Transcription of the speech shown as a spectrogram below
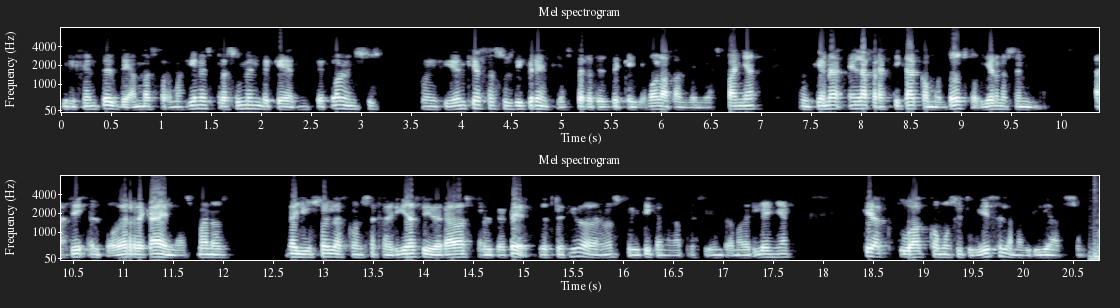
Dirigentes de ambas formaciones presumen de que ponen sus coincidencias a sus diferencias, pero desde que llegó la pandemia a España, funciona en la práctica como dos gobiernos en uno. Así, el poder recae en las manos de Ayuso y las consejerías lideradas por el PP. Desde Ciudadanos critican a la presidenta madrileña que actúa como si tuviese la mayoría absoluta.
